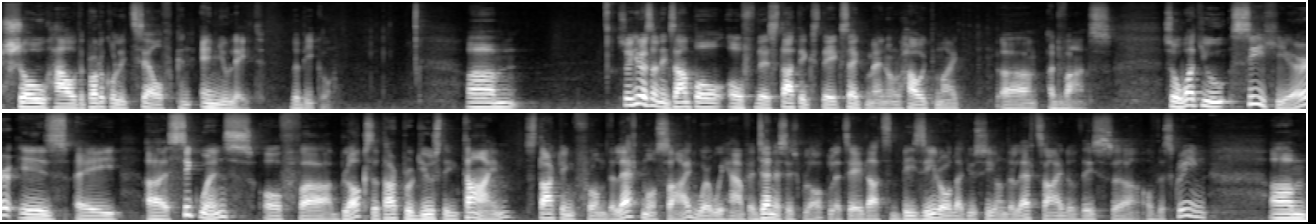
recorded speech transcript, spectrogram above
show how the protocol itself can emulate the beacon. Um, so here's an example of the static stake segment or how it might uh, advance. So what you see here is a a sequence of uh, blocks that are produced in time, starting from the leftmost side where we have a genesis block, let's say that's B0 that you see on the left side of, this, uh, of the screen, um,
